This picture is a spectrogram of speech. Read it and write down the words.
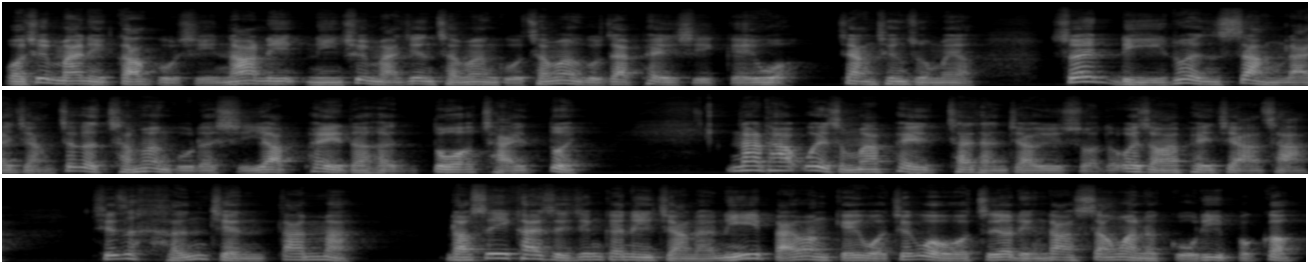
我去买你高股息，然后你你去买进成分股，成分股再配息给我，这样清楚没有？所以理论上来讲，这个成分股的息要配的很多才对。那他为什么要配财产交易所的？为什么要配价差？其实很简单嘛。老师一开始已经跟你讲了，你一百万给我，结果我只有领到三万的股利不够，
